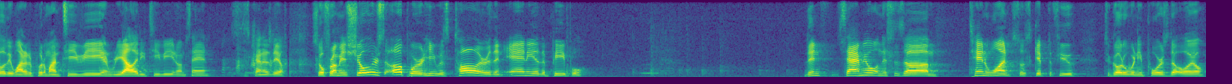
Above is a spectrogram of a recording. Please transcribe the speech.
So they wanted to put him on TV and reality TV, you know what I'm saying? This is kind of deal. So from his shoulders upward, he was taller than any of the people. Then Samuel, and this is um, 10 1, so skip a few to go to when he pours the oil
